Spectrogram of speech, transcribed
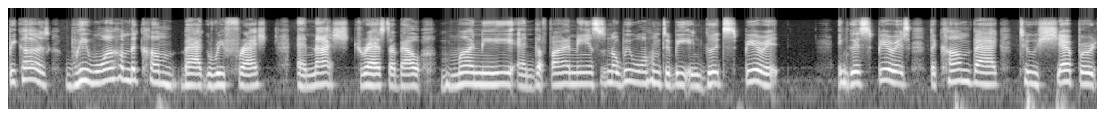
because we want him to come back refreshed and not stressed about money and the finances. No, we want him to be in good spirit, in good spirits to come back to shepherd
